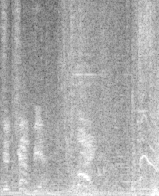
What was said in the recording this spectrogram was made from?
Branded champion! Fight!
